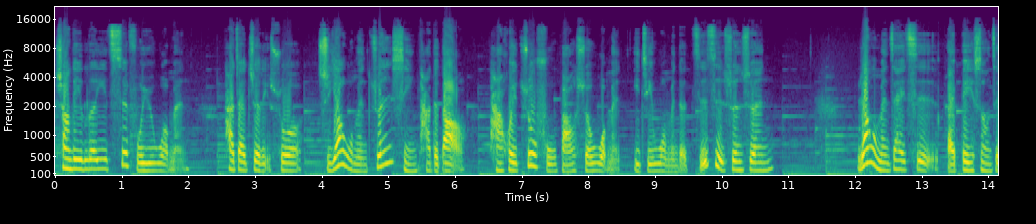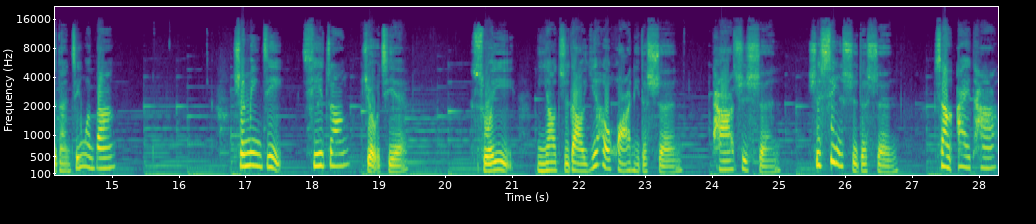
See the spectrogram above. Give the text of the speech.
上帝乐意赐福于我们，他在这里说，只要我们遵行他的道，他会祝福保守我们以及我们的子子孙孙。让我们再一次来背诵这段经文吧，《生命记》七章九节。所以你要知道耶和华你的神，他是神，是信实的神，向爱他、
